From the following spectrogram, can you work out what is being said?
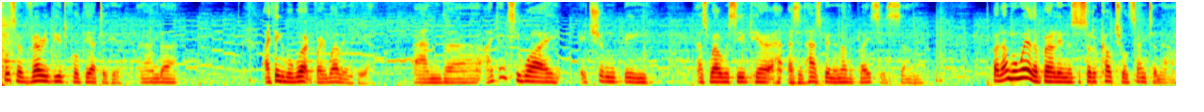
It's also a very beautiful theatre here, and uh, I think it will work very well in here. And uh, I don't see why it shouldn't be as well received here as it has been in other places. Um, but I'm aware that Berlin is a sort of cultural centre now.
